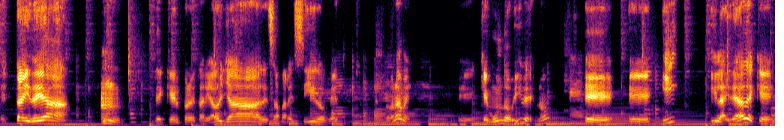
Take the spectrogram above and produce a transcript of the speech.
esta idea de que el proletariado ya ha desaparecido, que, perdóname, eh, qué mundo vive, ¿no? Eh, eh, y, y la idea de que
